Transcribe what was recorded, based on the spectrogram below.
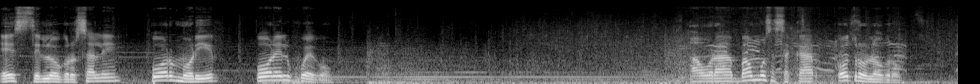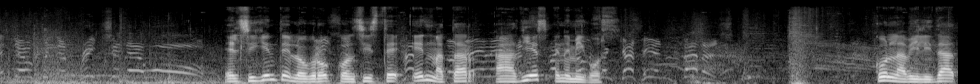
Este logro sale por morir por el juego. Ahora vamos a sacar otro logro. El siguiente logro consiste en matar a 10 enemigos. Con la habilidad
